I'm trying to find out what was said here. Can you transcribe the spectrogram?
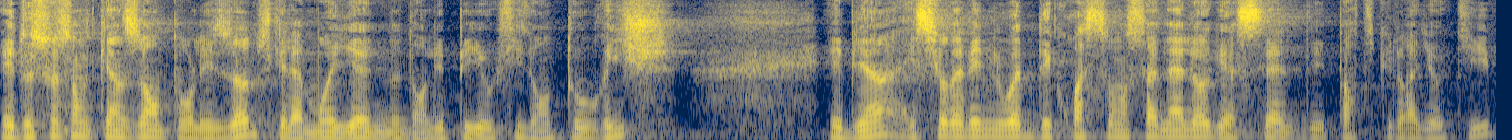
est de 75 ans pour les hommes, ce qui est la moyenne dans les pays occidentaux riches, eh bien, et si on avait une loi de décroissance analogue à celle des particules radioactives,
